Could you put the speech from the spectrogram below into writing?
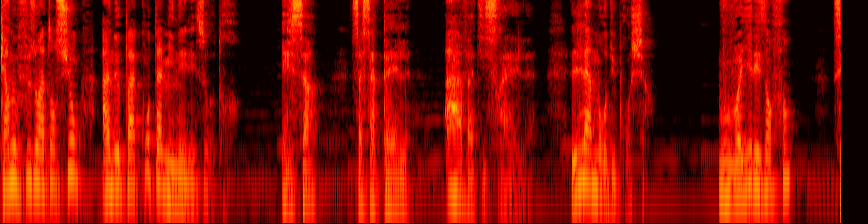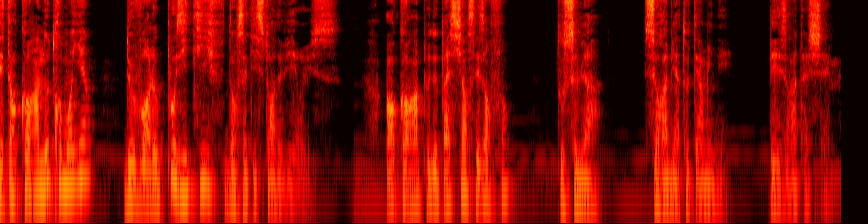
car nous faisons attention à ne pas contaminer les autres. Et ça, ça s'appelle Avat Israël, l'amour du prochain. Vous voyez les enfants, c'est encore un autre moyen de voir le positif dans cette histoire de virus. Encore un peu de patience les enfants, tout cela sera bientôt terminé. Bezrat Hashem.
